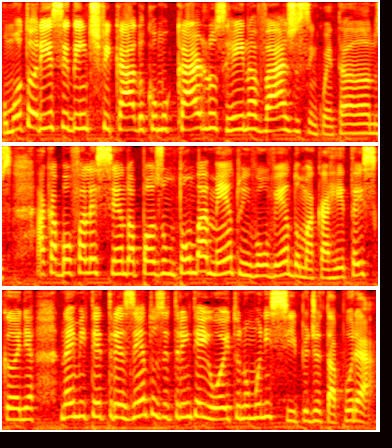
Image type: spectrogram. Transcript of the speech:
O motorista, identificado como Carlos Reina Vaz, de 50 anos, acabou falecendo após um tombamento envolvendo uma carreta Scania na MT-338 no município de Itapurá.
